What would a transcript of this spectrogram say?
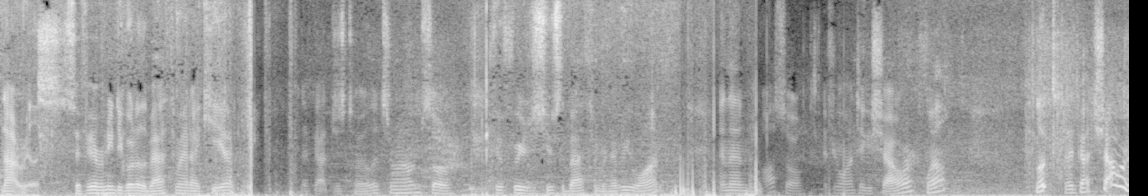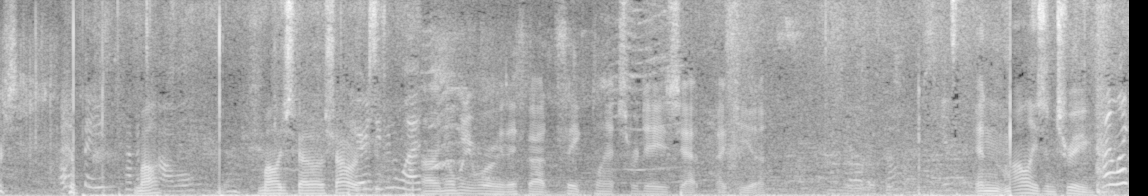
Not really. So if you ever need to go to the bathroom at IKEA, they've got just toilets around, so feel free to just use the bathroom whenever you want. And then also, if you want to take a shower, well, look, they've got showers. Oh, they have a towel. Molly just got out of the shower. Yours even wet. Alright, nobody worry. They've got fake plants for days at IKEA. And Molly's intrigued. I like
